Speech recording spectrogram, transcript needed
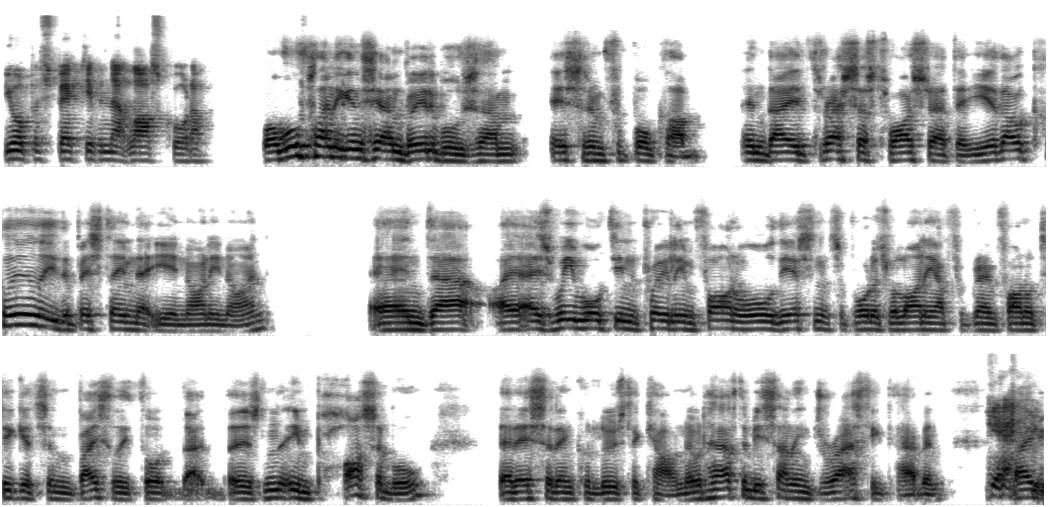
your perspective in that last quarter? Well, we are playing against the unbeatables. Um, Essendon Football Club, and they thrashed us twice throughout that year. They were clearly the best team that year, 99. And uh, I, as we walked in prelim final, all the Essendon supporters were lining up for grand final tickets and basically thought that it's impossible that Essendon could lose to Carlton. There would have to be something drastic to happen. Yeah. Maybe,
